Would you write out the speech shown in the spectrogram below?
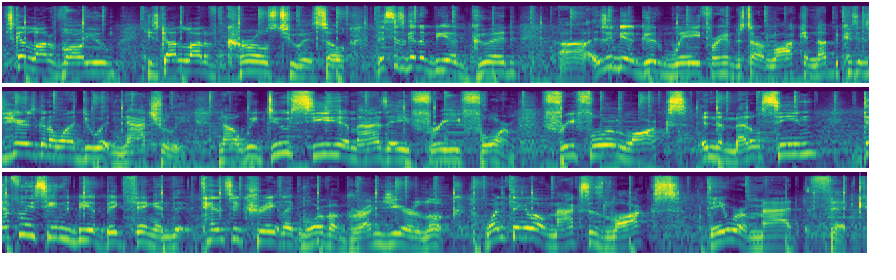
He's got a lot of volume, he's got a lot of curls to it, so this is gonna be a good, uh, this is gonna be a good way for him to start locking up because his hair is gonna wanna do it naturally. Now we do see him as a free form. Free form locks in the metal scene definitely seem to be a big thing and it tends to create like more of a grungier look. One thing about Max's locks, they were mad thick.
